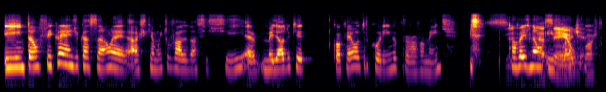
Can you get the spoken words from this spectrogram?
E então fica aí a indicação. É, acho que é muito válido assistir. É melhor do que qualquer outro Coringa, provavelmente. Sim, Talvez não assim, eu gosto,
